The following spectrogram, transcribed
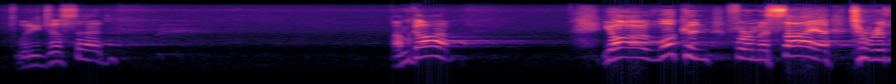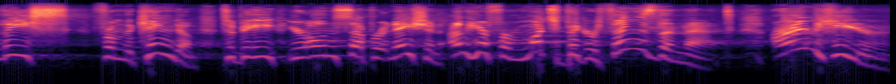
That's what he just said. I'm God. Y'all are looking for a Messiah to release from the kingdom, to be your own separate nation. I'm here for much bigger things than that. I'm here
